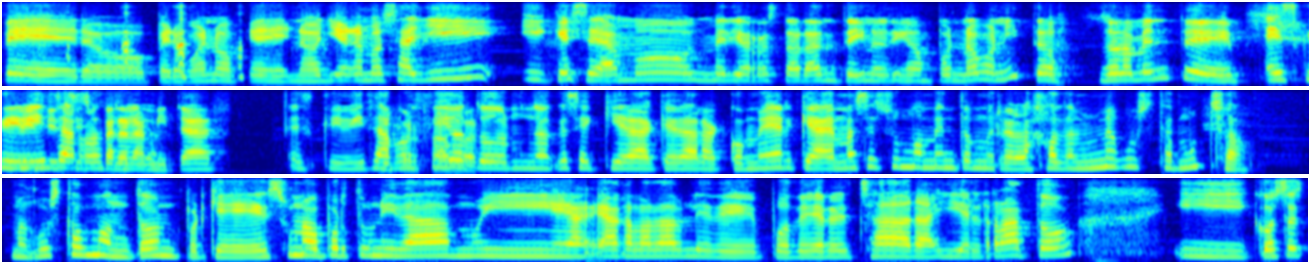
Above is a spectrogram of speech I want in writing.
Pero, pero bueno, que no lleguemos allí y que seamos medio restaurante y nos digan, pues no bonito, solamente 16 para la mitad. Escribid a Sí, Rocío, todo el mundo que se quiera quedar a comer, que además es un momento muy relajado. A mí me gusta mucho, me gusta un montón, porque es una oportunidad muy agradable de poder echar ahí el rato y cosas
